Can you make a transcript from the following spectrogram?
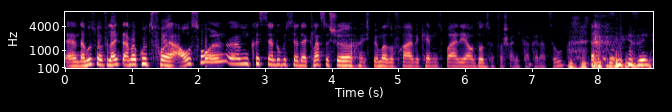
Äh, da muss man vielleicht einmal kurz vorher ausholen. Ähm, Christian, du bist ja der klassische, ich bin mal so frei, wir kennen uns beide ja und sonst hört wahrscheinlich gar keiner zu. wir sind,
